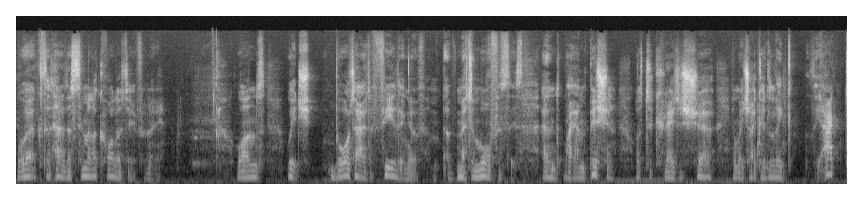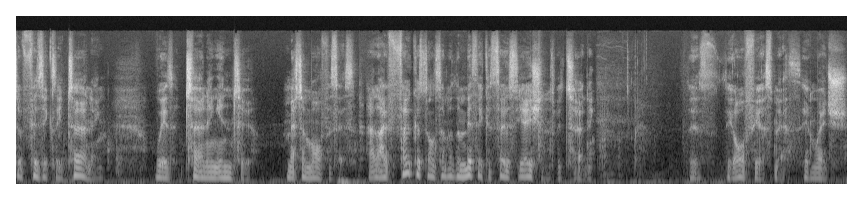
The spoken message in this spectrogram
works that had a similar quality for me, ones which brought out a feeling of, of metamorphosis. And my ambition was to create a show in which I could link the act of physically turning with turning into metamorphosis. And I've focused on some of the mythic associations with turning. There's the Orpheus myth, in which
